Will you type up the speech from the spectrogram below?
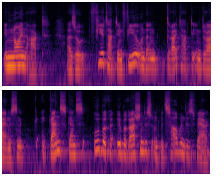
in neun Akt. Also vier Takte in vier und dann drei Takte in drei. Und es ist ein ganz, ganz überraschendes und bezauberndes Werk.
